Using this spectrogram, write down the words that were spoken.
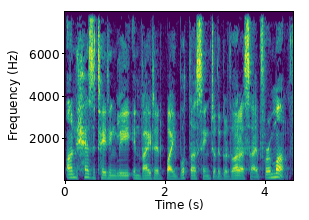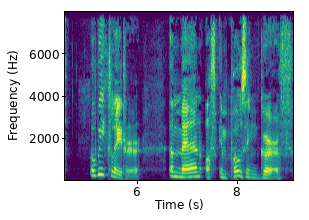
unhesitatingly invited Bhai Botta Singh to the Gurdwara Sahib for a month. A week later, a man of imposing girth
